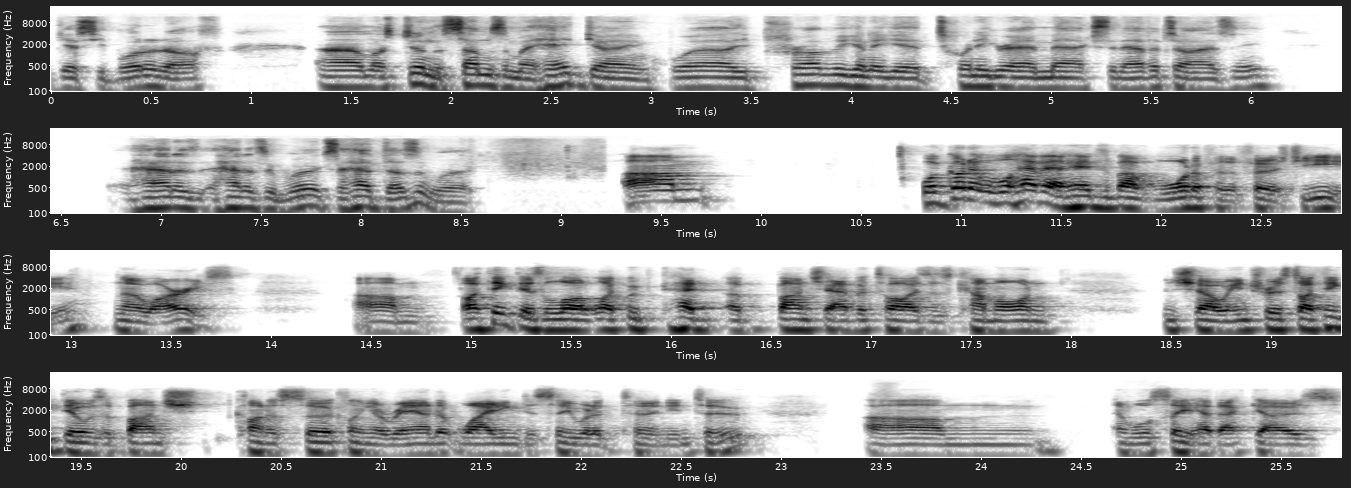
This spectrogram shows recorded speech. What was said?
guess he bought it off. Um, I was doing the sums in my head, going, "Well, you're probably going to get 20 grand max in advertising. How does how does it work? So how does it work?" Um, we've got it. We'll have our heads above water for the first year. No worries. Um, I think there's a lot, like we've had a bunch of advertisers come on and show interest. I think there was a bunch kind of circling around it, waiting to see what it turned into. Um, and we'll see how that goes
